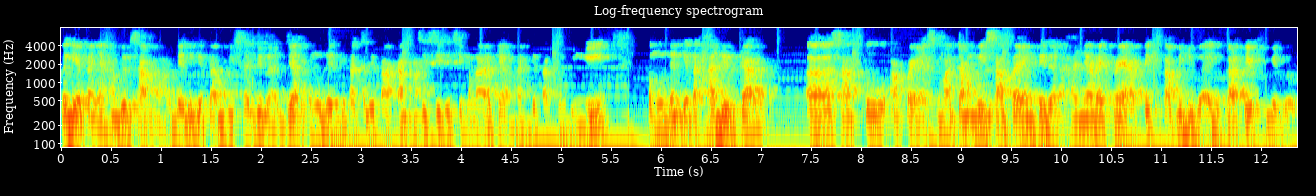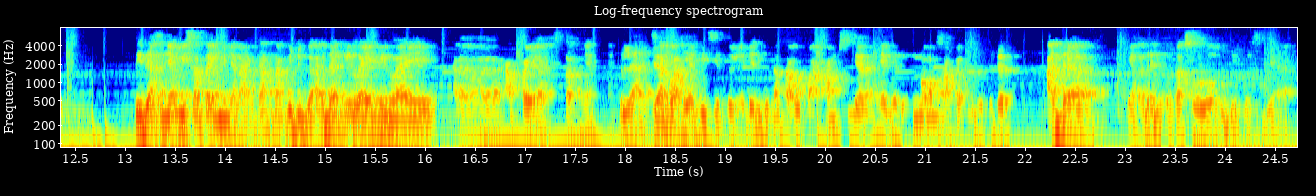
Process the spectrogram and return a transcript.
kegiatannya hampir sama, jadi kita bisa jelajah, kemudian kita ceritakan sisi-sisi menarik yang akan kita kunjungi, kemudian kita hadirkan uh, satu apa ya semacam wisata yang tidak hanya rekreatif tapi juga edukatif gitu. Tidak hanya wisata yang menyenangkan, tapi juga ada nilai-nilai uh, apa ya istilahnya belajar lah ya di situ ya. Jadi kita tahu paham sejarahnya dari nol sampai benar-benar ada yang ada di kota Solo begitu sejarah.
